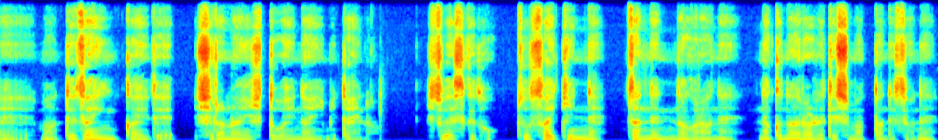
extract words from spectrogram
えー、まあデザイン界で知らない人はいないみたいな人ですけど、ちょっと最近ね、残念ながらね、亡くなられてしまったんですよね。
